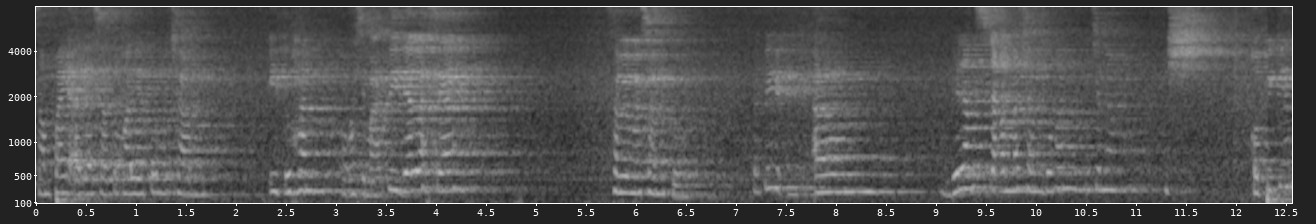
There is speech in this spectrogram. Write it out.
sampai ada satu kali itu macam ih Tuhan kau kasih mati? Jelas ya sampai macam itu. Tapi um, bilang secara macam Tuhan macam yang kau pikir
